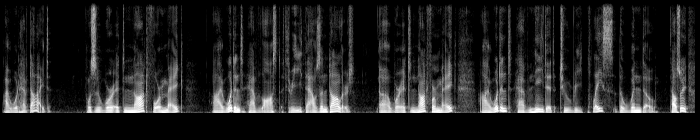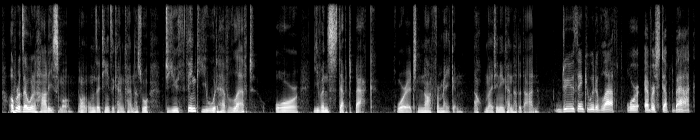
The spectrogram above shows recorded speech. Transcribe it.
I would have died。 或是 Were it not for Meg, I wouldn't have lost three thousand dollars. Uh, were it not for Meg, I wouldn't have needed to replace the window. 好，所以 Oprah 在问哈利什么？哦，我们再听一次看看。他说：“Do you think you would have left or even stepped back were it not for Meghan？” 好，我们来听听看他的答案。Do you think you would have left or ever stepped back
